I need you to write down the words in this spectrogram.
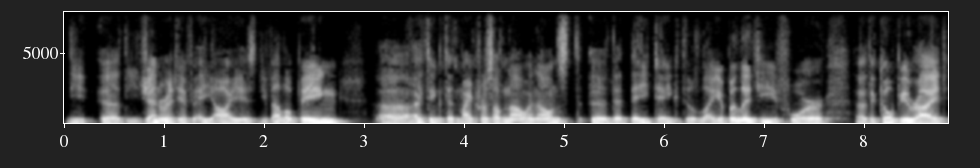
the uh, the generative ai is developing I think that Microsoft now announced uh, that they take the liability for uh, the copyright.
